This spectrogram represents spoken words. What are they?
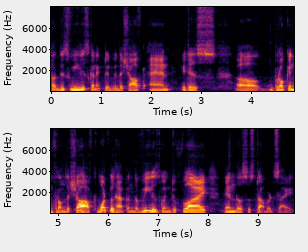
uh, this wheel is connected with the shaft and it is uh, broken from the shaft. What will happen? The wheel is going to fly in the starboard side.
